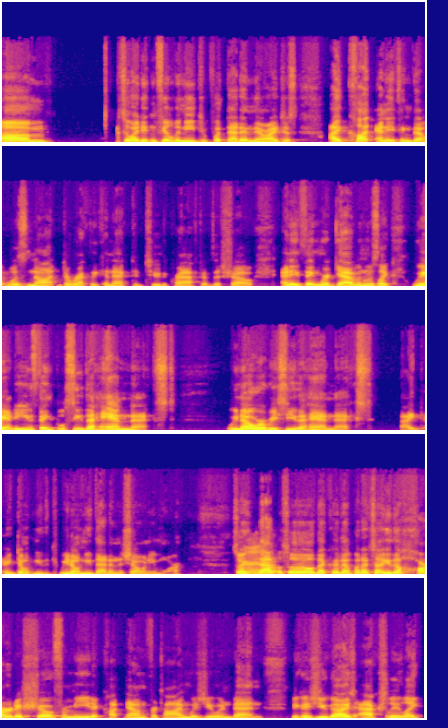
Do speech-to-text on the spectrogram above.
Um, so I didn't feel the need to put that in there. I just I cut anything that was not directly connected to the craft of the show. Anything where Gavin was like, "Where do you think we'll see the hand next?" We know where we see the hand next. I, I don't need we don't need that in the show anymore. So Yeah. that so all that cut out. But I tell you, the hardest show for me to cut down for time was you and Ben because you guys actually like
